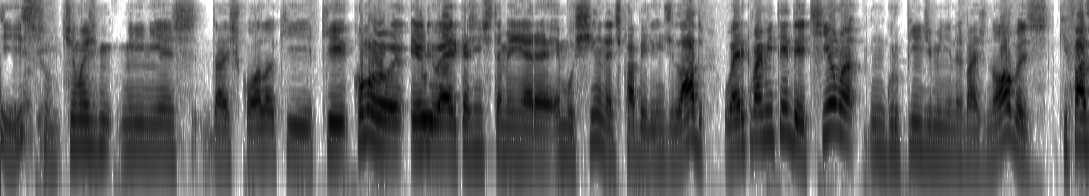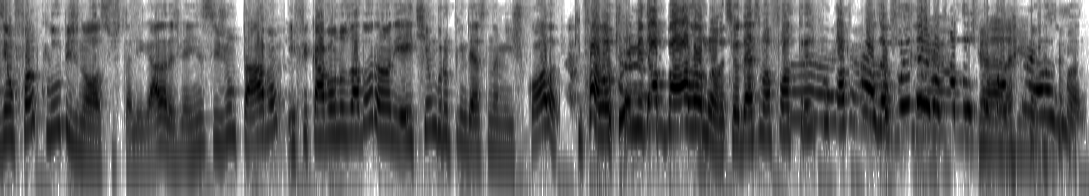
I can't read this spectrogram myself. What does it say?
Isso? Tinha umas menininhas da escola que, que como eu, eu e o Eric, a gente também era emuxinho, né, de cabelinho de lado, o Eric vai me entender. Tinha uma- um grupinho de meninas mais novas que faziam fã-clubes nossos, tá ligado? Elas, a gente se juntavam e ficavam nos adorando. E aí tinha um grupinho dessa na minha escola que falou que ia me dar bala, mano, se eu desse uma foto 3x4 pra elas. Eu fui dei uma foto 3x4 pra elas, mano.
